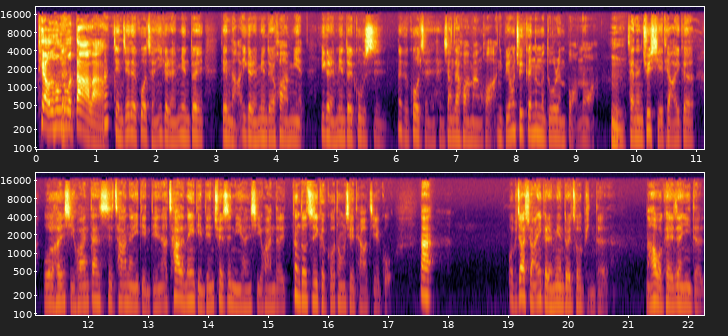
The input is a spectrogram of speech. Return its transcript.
跳通那么大啦？那剪接的过程，一个人面对电脑，一个人面对画面，一个人面对故事，那个过程很像在画漫画，你不用去跟那么多人绑弄，嗯，才能去协调一个我很喜欢，但是差那一点点，而差的那一点点却是你很喜欢的，那都是一个沟通协调结果。那我比较喜欢一个人面对作品的，然后我可以任意的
